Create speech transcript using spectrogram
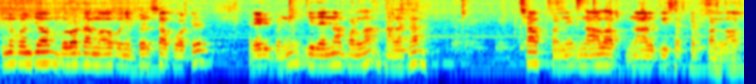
இன்னும் கொஞ்சம் புரோட்டா மாவு கொஞ்சம் பெருசாக போட்டு ரெடி பண்ணி இதை என்ன பண்ணலாம்? அழகாக சாப் பண்ணி நாலா நாலு பீஸாக கட் பண்ணலாம்.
